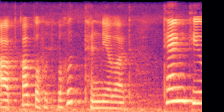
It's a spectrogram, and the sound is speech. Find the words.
आपका बहुत बहुत धन्यवाद। Thank you.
